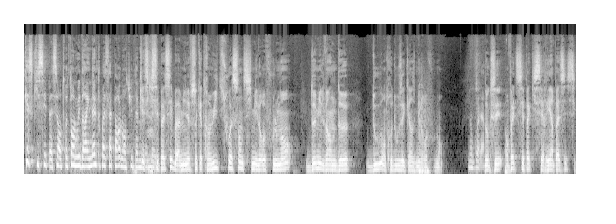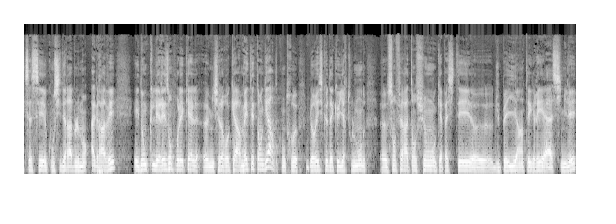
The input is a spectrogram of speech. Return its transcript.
Qu'est-ce qui s'est passé entre-temps? Louis Dragnel, je vous passe la parole ensuite à Qu'est-ce qui s'est passé? Bah, 1988, 66 000 refoulements. 2022, entre 12 et 15 000 refoulements. Donc, voilà. donc c'est en fait c'est pas qu'il s'est rien passé, c'est que ça s'est considérablement aggravé et donc les raisons pour lesquelles euh, Michel Rocard mettait en garde contre le risque d'accueillir tout le monde euh, sans faire attention aux capacités euh, du pays à intégrer et à assimiler,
